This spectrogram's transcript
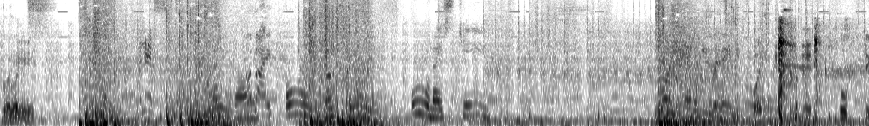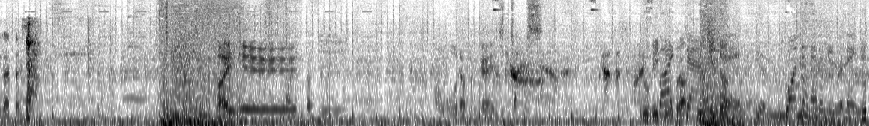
Good ace. Oh, nice. Oh, nice kill. Oh, nice kill. One enemy remaining. Uh, they got us. Bye, dude. Aku dah pakai chucks. 2v2 bro, 2v2. One enemy remaining.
